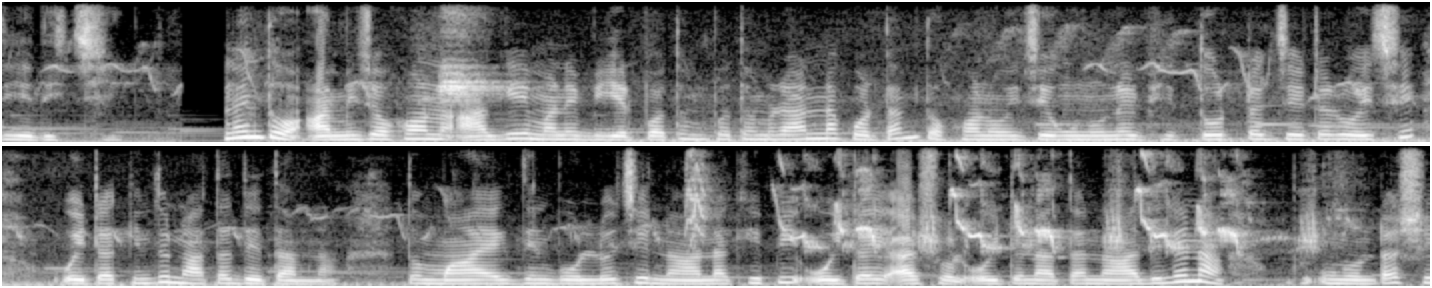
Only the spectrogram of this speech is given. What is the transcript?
দিয়ে দিচ্ছি। জানেন তো, আমি যখন আগে মানে বিয়ের প্রথম প্রথম রান্না করতাম, তখন ওই যে উনুনের ভিতরটা যেটা রয়েছে, ওইটা কিন্তু নাতা দিতাম না। তো মা একদিন বলল যে, না না খেপি, ওইটাই আসল, ওইটা নাতা না দিলে না উনুনটা সে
